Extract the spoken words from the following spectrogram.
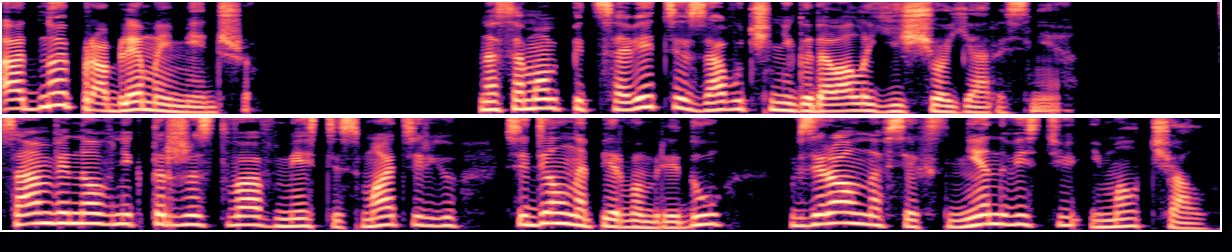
Одной проблемой меньше. На самом педсовете завуч негодовала еще яростнее. Сам виновник торжества вместе с матерью сидел на первом ряду, взирал на всех с ненавистью и молчал.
